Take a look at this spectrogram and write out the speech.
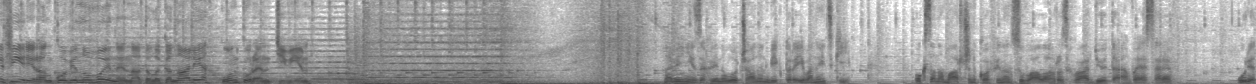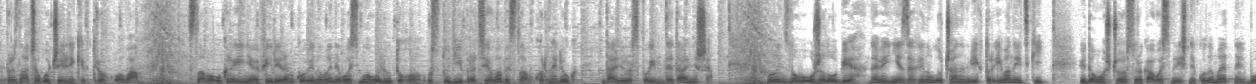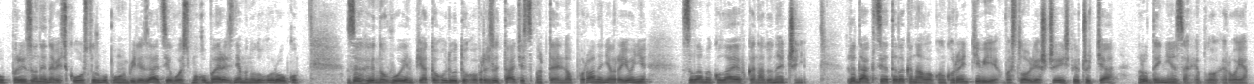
ефірі ранкові новини на телеканалі Конкурент ТІВІ. На війні загинув лучанин Віктор Іваницький. Оксана Марченко фінансувала Росгвардію та МВС РФ. Уряд призначив очільників трьох ОВА. Слава Україні! В ефірі ранкові новини 8 лютого. У студії працює Владислав Корнелюк. Далі розповім детальніше. Волинь знову у жалобі. На війні загинув лучанин Віктор Іваницький. Відомо, що 48-річний кулеметник був призваний на військову службу по мобілізації 8 березня минулого року. Загинув воїн 5 лютого в результаті смертельного поранення в районі села Миколаївка на Донеччині. Редакція телеканалу Конкурент ТІВІ висловлює щирі співчуття родині загиблого героя.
